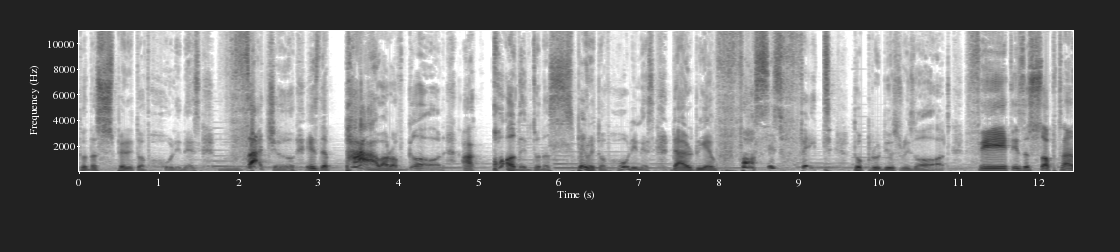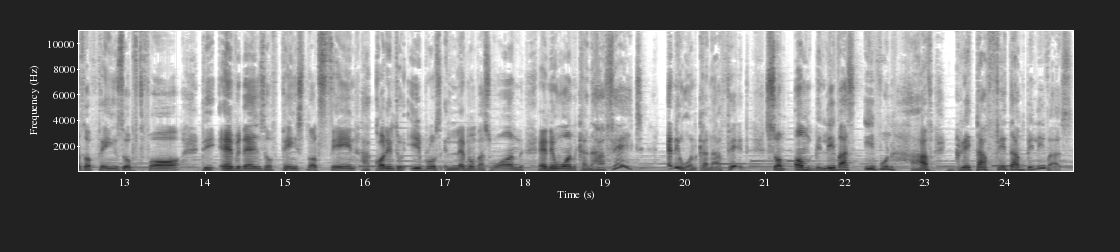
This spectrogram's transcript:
to the Spirit of holiness. Virtue is the power of God according to the Spirit of holiness that reinforces faith to produce result. Faith is the substance of things hoped for, the evidence of things not seen. According to Hebrews 11, verse 1, anyone can have faith. Anyone can have faith. Some unbelievers even have greater faith than believers.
